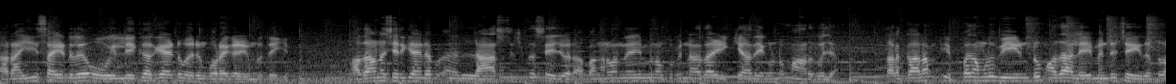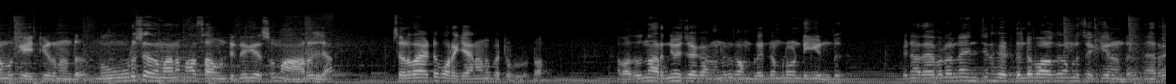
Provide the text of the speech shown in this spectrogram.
കാരണം ഈ സൈഡിൽ ഓയിൽ ലീക്ക് ഒക്കെ ആയിട്ട് വരും കുറേ കഴിയുമ്പോഴത്തേക്കും. അതാണ് ശരിക്കും അതിന്റെ ലാസ്റ്റിലത്തെ സ്റ്റേജ് വരാം. അപ്പോൾ അങ്ങനെ വന്നു കഴിയുമ്പോൾ നമുക്ക് പിന്നെ അത് അഴിക്കാതെ കൊണ്ട് മാർഗമില്ല തൽക്കാലം ഇപ്പം നമ്മൾ വീണ്ടും അത് അലൈൻമെന്റ് ചെയ്തിട്ട് നമ്മൾ കയറ്റിയിടുന്നുണ്ട്. നൂറ് ശതമാനം ആ സൗണ്ടിന്റെ കേസ് മാറില്ല. ചെറുതായിട്ട് കുറയ്ക്കാനാണ് പറ്റുള്ളൂ കേട്ടോ അപ്പോൾ അതൊന്ന് അറിഞ്ഞു വെച്ചേക്കാം. അങ്ങനെ ഒരു കംപ്ലയിന്റ് നമ്മുടെ വണ്ടിക്ക് ഉണ്ട്. പിന്നെ അതേപോലെ തന്നെ എഞ്ചിൻ ഹെഡിന്റെ ഭാഗത്ത് നമ്മൾ ചെക്ക് ചെയ്യുന്നുണ്ട്. വേറെ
